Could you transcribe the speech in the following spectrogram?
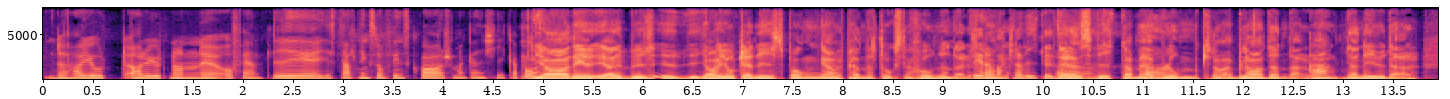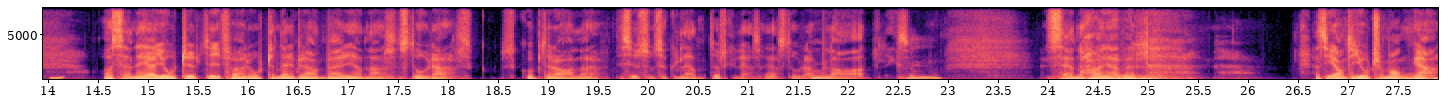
du har, gjort, har du gjort någon eh, offentlig gestaltning som finns kvar som man kan kika på? Ja, det är, jag, jag har gjort en i Spånga, pendeltågsstationen där i Det är den vackra vita. Det, är den vita med Ja. blomknabladen där. Den är ju där. Mm. Och sen har jag gjort ute i förorten där i Brandbergen, alltså stora skulpturala, det ser ut som sukulenter skulle jag säga, stora Mm. blad. Liksom. Mm. Sen har jag väl, alltså jag har inte gjort så många.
